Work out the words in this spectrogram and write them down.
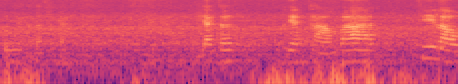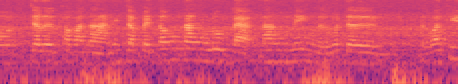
คุณมีคำถามอยากจะเรียนถามว่า ที่เราเจริญภาวนานี่จำเป็นต้องนั่งรูปแบบนั่งนิ่งหรือว่าเดิน หรือว่าที่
